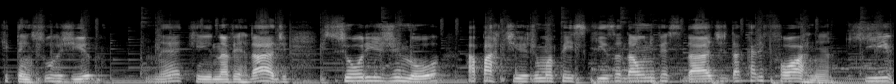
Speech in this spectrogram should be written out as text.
que tem surgido né, que na verdade se originou a partir de uma pesquisa da Universidade da Califórnia, que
